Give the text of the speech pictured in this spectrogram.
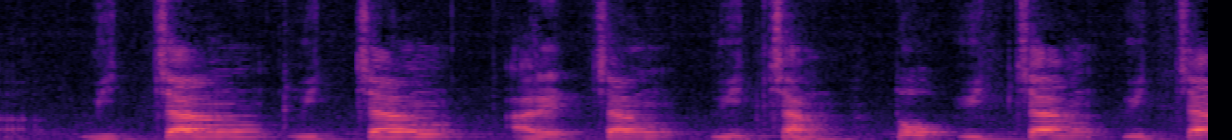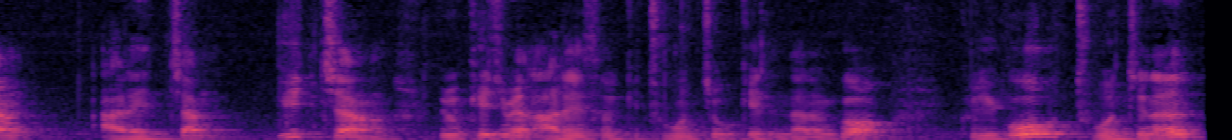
어, 윗장, 윗장, 아랫장, 윗장, 또 윗장, 윗장, 아랫장, 윗장. 이렇게 해주면 아래에서 이렇게 두 번째 오게 된다는 거. 그리고 두 번째는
